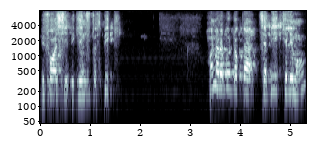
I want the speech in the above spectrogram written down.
before she begins to speak. Honorable Dr. Chebi Kilimo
